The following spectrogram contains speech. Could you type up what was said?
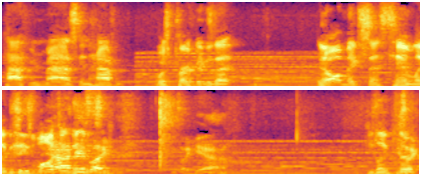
half in mask and half was perfect. Is that it all makes sense to him? Like he's watching Yeah, this. he's like, he's like, yeah. he's like, He's like,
